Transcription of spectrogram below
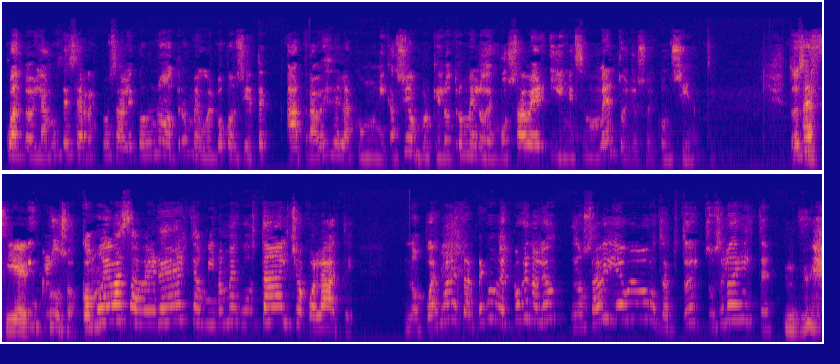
cuando hablamos de ser responsable con un otro, me vuelvo consciente a través de la comunicación, porque el otro me lo dejó saber y en ese momento yo soy consciente. Entonces, incluso, ¿cómo iba a saber él que a mí no me gusta el chocolate? No puedes molestarte con él porque no, le, no sabía, o sea, tú, tú se lo dijiste. Sí.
